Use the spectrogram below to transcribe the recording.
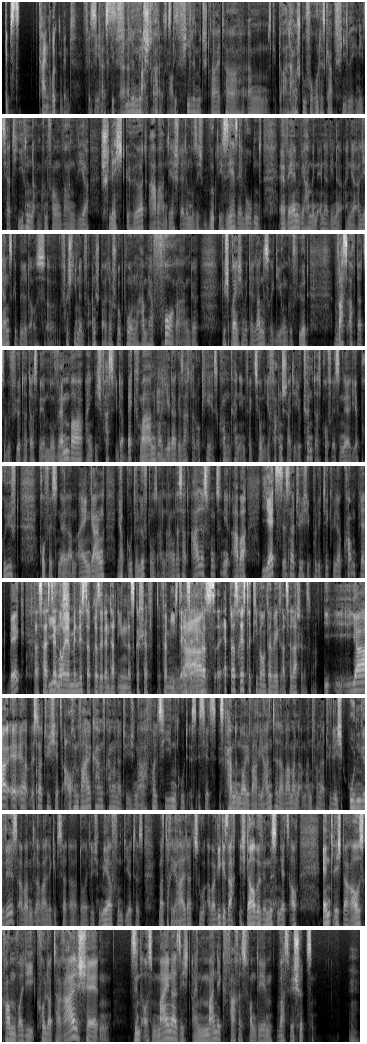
gibt es keinen Rückenwind für Sie als es gibt viele äh, Mitstreiter. Es gibt viele Mitstreiter. Ähm, es gibt Alarmstufe Rot. Es gab viele Initiativen. Am Anfang waren wir schlecht gehört, aber an der Stelle muss ich wirklich sehr, sehr lobend erwähnen. Wir haben in NRW eine Allianz gebildet aus äh, verschiedenen Veranstalterstrukturen und haben hervorragende Gespräche mit der Landesregierung geführt, was auch dazu geführt hat, dass wir im November eigentlich fast wieder back waren, weil mhm. jeder gesagt hat, okay, es kommen keine Infektionen, ihr veranstaltet, ihr könnt das professionell, ihr prüft professionell am Eingang, ihr habt gute Lüftungsanlagen das hat alles funktioniert. Aber jetzt ist natürlich die Politik wieder komplett back. Das heißt, Virus der neue Ministerpräsident hat Ihnen das Geschäft vermiest. Ja. Er ist ja etwas, etwas restriktiver unterwegs, als Herr Lasche das war. Ja, er ist natürlich jetzt auch im Wahlkampf, kann man natürlich nachvollziehen. Gut, es ist jetzt, es kam eine neue Variante, da war man am Anfang natürlich ungewiss, aber mittlerweile gibt es ja da deutlich mehr fundiertes Material dazu. Aber wie gesagt, ich glaube, wir müssen jetzt auch endlich da rauskommen, weil die Kollateralschäden sind aus meiner Sicht ein mannigfaches von dem, was wir schützen. Mhm.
